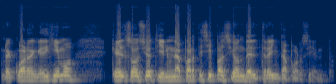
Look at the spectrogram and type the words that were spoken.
Recuerden que dijimos que el socio tiene una participación del 30%.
